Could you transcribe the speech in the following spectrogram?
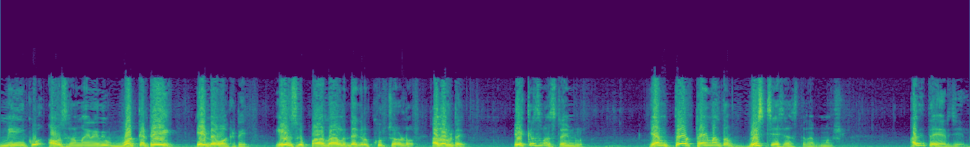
నీకు అవసరమైనది ఒక్కటే ఏంటో ఒకటే ఏసు పాదాల దగ్గర కూర్చోవడం అదొకటే. ఏ క్రిస్మస్ టైంలో ఎంతో టైం అంతా వేస్ట్ చేసేస్తున్నారు మనుషులు. అది తయారు చేయాలి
